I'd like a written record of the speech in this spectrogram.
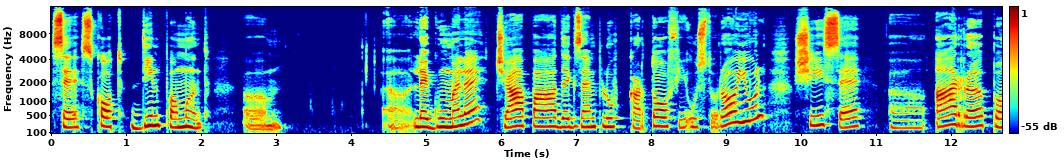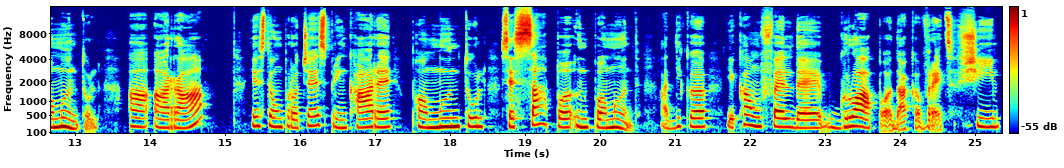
se scot din pământ Um, uh, legumele, ceapa, de exemplu, cartofii, usturoiul și se uh, ară pământul. A ara este un proces prin care pământul se sapă în pământ, adică e ca un fel de groapă, dacă vreți, și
